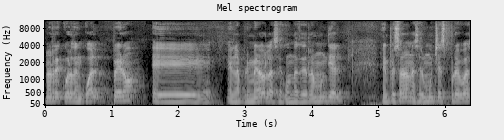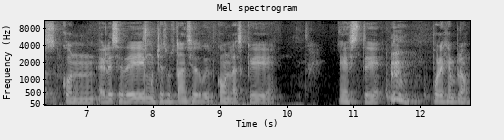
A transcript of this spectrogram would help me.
No recuerdo en cuál, pero eh, en la Primera o la Segunda Guerra Mundial empezaron a hacer muchas pruebas con LSD y muchas sustancias, güey, con las que... Este... por ejemplo...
